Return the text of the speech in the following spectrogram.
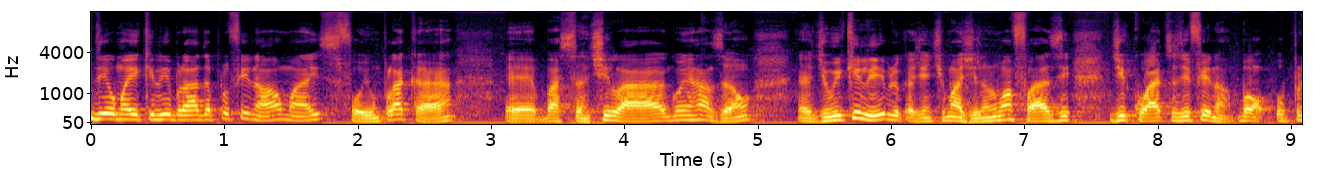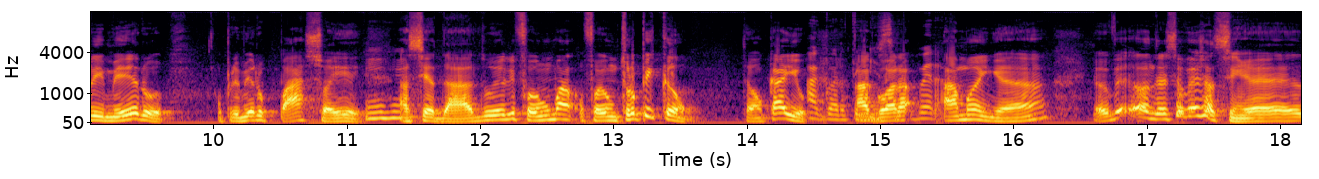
deu uma equilibrada para o final, mas foi um placar é, bastante largo em razão é, de um equilíbrio que a gente imagina numa fase de quartas de final. Bom, o primeiro, o primeiro passo aí uhum. a ser dado, ele foi, uma, foi um tropicão. Então caiu. Agora, Agora amanhã, eu, André, eu vejo assim, é,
